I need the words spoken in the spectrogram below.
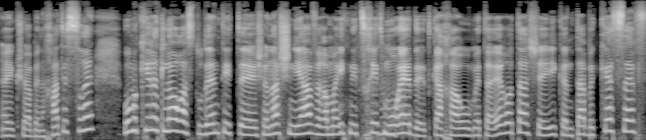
uh, כשהיה בן 11, והוא מכיר את לורה, סטודנטית שנה שנייה ורמאית נצחית מועדת, ככה הוא מתאר אותה, שהיא קנתה בכסף.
